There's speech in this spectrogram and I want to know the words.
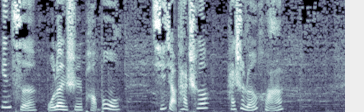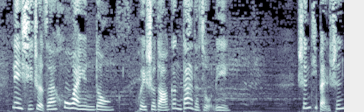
因此，无论是跑步、骑脚踏车还是轮滑，练习者在户外运动会受到更大的阻力，身体本身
